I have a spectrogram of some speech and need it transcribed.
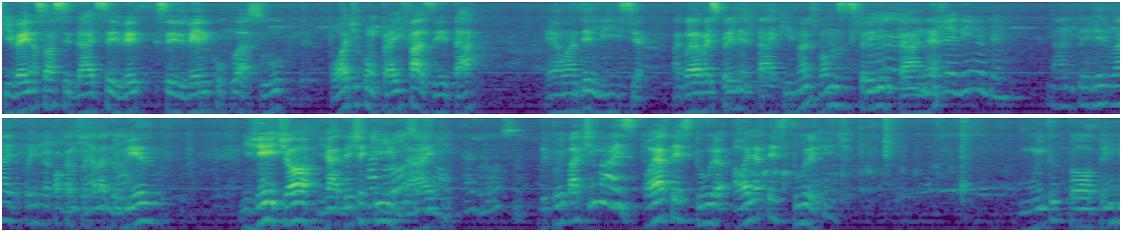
Tiver aí na sua cidade, vocês verem, vocês verem cupuaçu, pode comprar e fazer, tá? É uma delícia. Agora vai experimentar aqui. Nós vamos experimentar, né? Gelinho, meu bem. Ah, não tem jeito lá. Depois a gente vai colocar no congelador mesmo. E, gente, ó, já deixa Tá aquele grosso, like. João. Tá grosso. Depois bate mais. Olha a textura, olha a textura, gente. Muito top, hein?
